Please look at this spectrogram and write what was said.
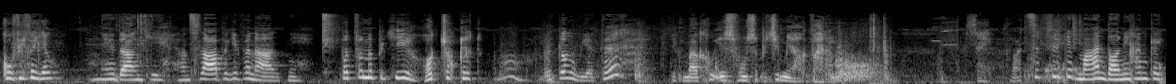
Koffie vir jou. Nee, dankie. Dan slaap ek nie vanaand nie. Wat van 'n bietjie hot chocolate? Dit klink beter. Ek maak gou eers vir ons 'n bietjie melk warm. Sy. Wat se fliek het ma en Donnie gaan kyk?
